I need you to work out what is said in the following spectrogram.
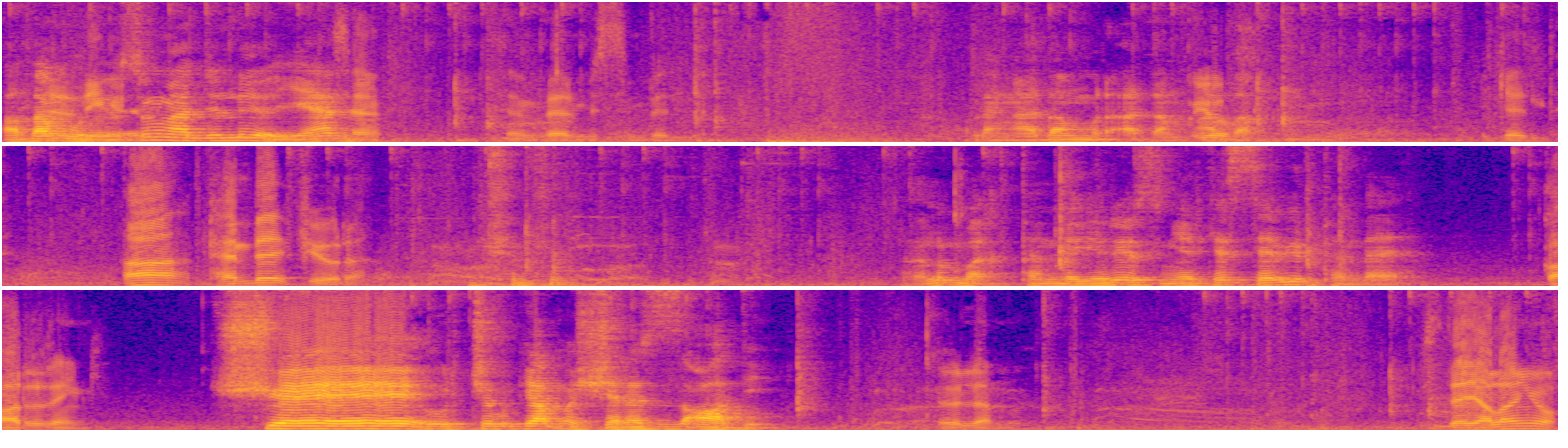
Adam Verdin vuruyorsun acılıyor yani. Sen sen vermişsin belli. Lan adam vur adam Yok. adam. Geldi. Aa pembe Fiora. Oğlum bak pembe görüyorsun herkes seviyor pembeyi. Karı renk. Şey ırkçılık yapma şerefsiz adi. Öyle mi? Bizde yalan yok.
